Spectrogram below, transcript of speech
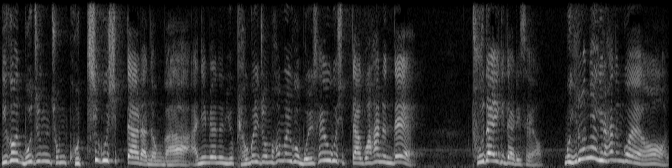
이거 뭐좀좀 고치고 싶다라던가 아니면은 이 벽을 좀 허물고 뭘 세우고 싶다고 하는데 두 달 기다리세요. 뭐 이런 얘기를 하는 거예요.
